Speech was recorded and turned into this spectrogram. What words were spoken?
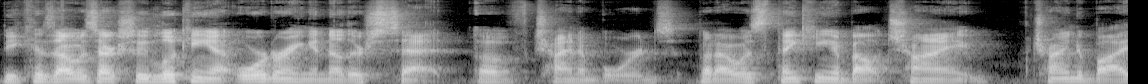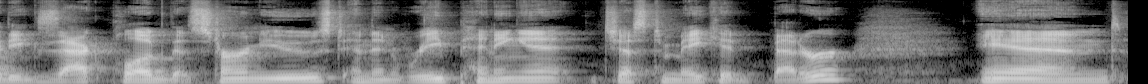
because i was actually looking at ordering another set of china boards but i was thinking about trying trying to buy the exact plug that stern used and then repinning it just to make it better. And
